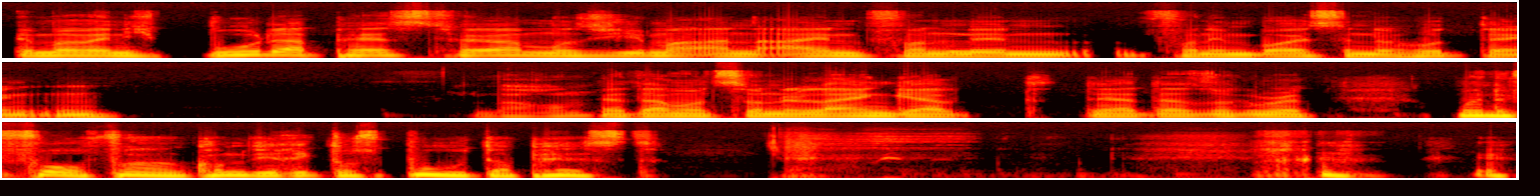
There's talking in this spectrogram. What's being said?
immer wenn ich Budapest höre, muss ich immer an einen von den, von den Boys in the Hood denken. Warum? Der hat damals so eine Line gehabt, der hat da so gerappt, meine Vorfahren kommen direkt aus Budapest.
